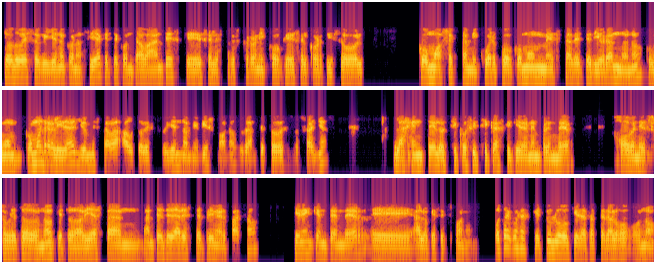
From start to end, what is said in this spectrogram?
Todo eso que yo no conocía, que te contaba antes, que es el estrés crónico, que es el cortisol, cómo afecta a mi cuerpo, cómo me está deteriorando, ¿no? Cómo, cómo en realidad yo me estaba autodestruyendo a mí mismo, ¿no? Durante todos esos años. La gente, los chicos y chicas que quieren emprender, jóvenes sobre todo, ¿no? Que todavía están, antes de dar este primer paso, tienen que entender eh, a lo que se exponen. Otra cosa es que tú luego quieras hacer algo o no,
